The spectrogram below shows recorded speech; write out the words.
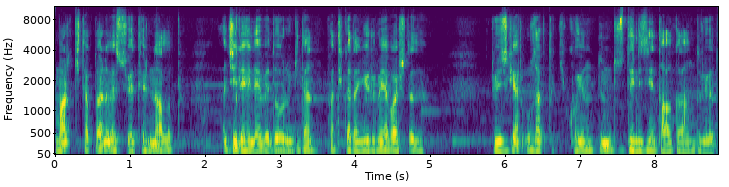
Mark kitaplarını ve süveterini alıp aceleyle eve doğru giden patikadan yürümeye başladı. Rüzgar uzaktaki koyun dümdüz denizini dalgalandırıyordu.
